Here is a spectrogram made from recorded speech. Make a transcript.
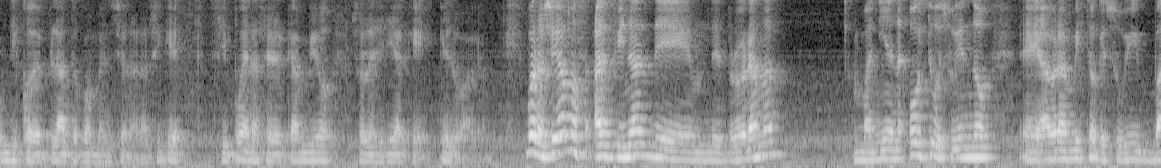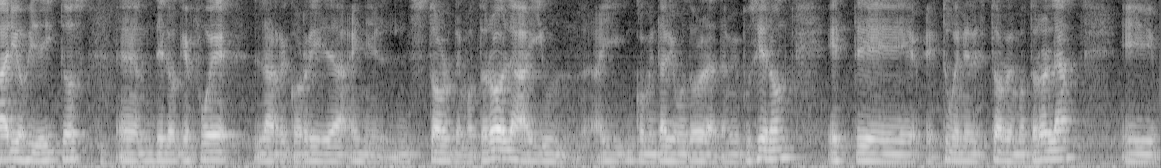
un disco de plato convencional. Así que si pueden hacer el cambio, yo les diría que, que lo hagan. Bueno, llegamos al final del programa. Mañana, hoy estuve subiendo, eh, habrán visto que subí varios videitos eh, de lo que fue la recorrida en el store de Motorola. Hay un, hay un comentario Motorola también pusieron. Este, estuve en el store de Motorola. Eh,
